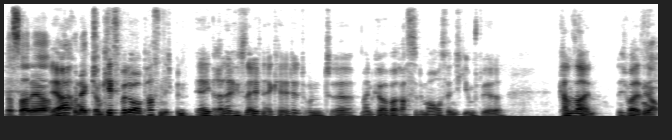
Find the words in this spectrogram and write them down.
Das war der ja, Connection. Okay, es würde aber passen. Ich bin relativ selten erkältet und äh, mein Körper rastet immer aus, wenn ich geimpft werde. Kann sein. Ich weiß nicht. Ja,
